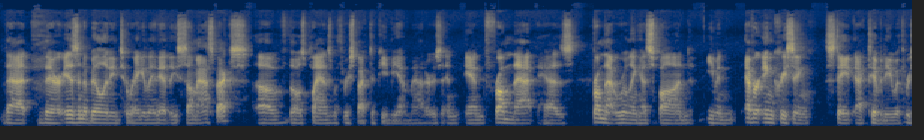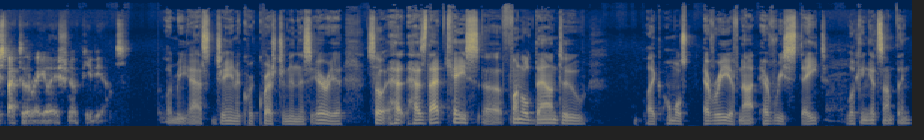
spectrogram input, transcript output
that there is an ability to regulate at least some aspects of those plans with respect to PBM matters, and and from that has from that ruling has spawned even ever increasing state activity with respect to the regulation of PBMs. Let me ask Jane a quick question in this area. So, ha- has that case uh, funneled down to like almost every, if not every state looking at something?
